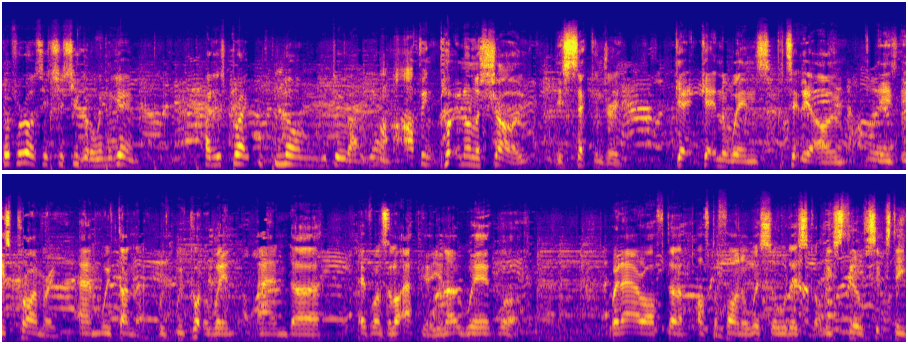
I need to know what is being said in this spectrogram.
but for us, it's just you've got to win the game. And it's great knowing you do that again. I think putting on a show is secondary. Get, getting the wins, particularly at home, is, is primary, and we've done that. We've, we've got the win, and uh, everyone's a lot happier. You know, we're what? We're an hour after after final whistle. There's got to be still 60,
